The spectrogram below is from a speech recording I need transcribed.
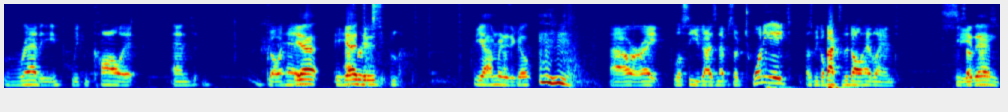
ready, we can call it and go ahead. Yeah, yeah, dude. Yeah, I'm ready to go. All right, we'll see you guys in episode 28 as we go back to the Dahl Headland. See Peace you out, then. guys.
